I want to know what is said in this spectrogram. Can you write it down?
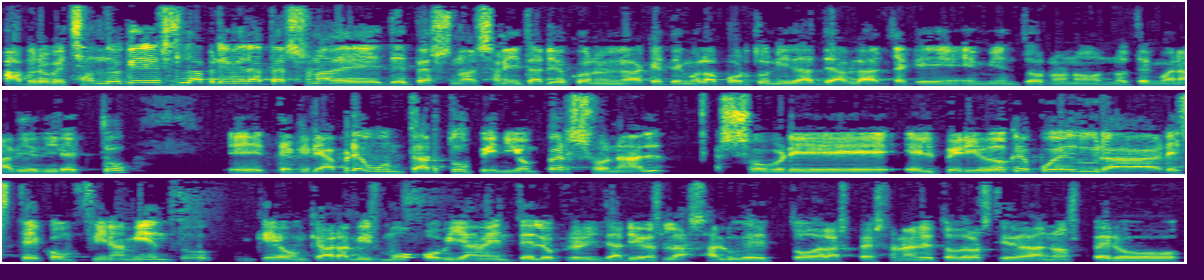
aprovechando que eres la primera persona de, personal sanitario con la que tengo la oportunidad de hablar, ya que en mi entorno no, tengo a nadie directo, eh, te quería preguntar tu opinión personal sobre el periodo que puede durar este confinamiento, que aunque ahora mismo obviamente lo prioritario es la salud de todas las personas, de todos los ciudadanos, pero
